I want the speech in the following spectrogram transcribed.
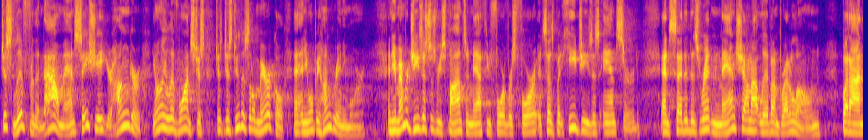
Just live for the now, man. Satiate your hunger. You only live once. Just, just, just do this little miracle and you won't be hungry anymore. And you remember Jesus' response in Matthew 4, verse 4? It says, But he, Jesus, answered and said, It is written, Man shall not live on bread alone, but on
